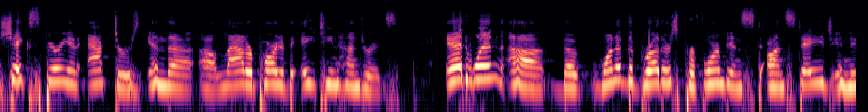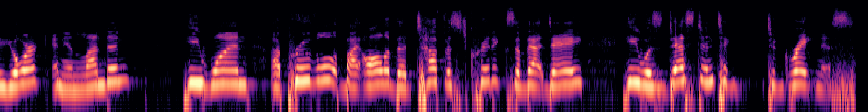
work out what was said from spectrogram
Shakespearean actors in the uh, latter part of the 1800s. Edwin, uh, the, one of the brothers, performed in, on stage in New York and in London. He won approval by all of the toughest critics of that day. He was destined to, to greatness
